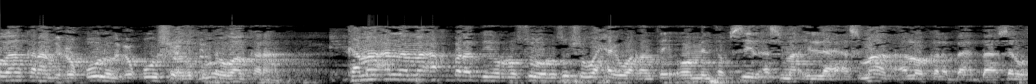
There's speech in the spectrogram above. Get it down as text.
ogaan karaan bicuquulihim cuquushooda kuma ogaan karaan kamaa ana maa akhbarat bihi rusulu rusushu waxay warantay oo min tafsiil asmaa illaahi asmaada alloo kala baahbaahsan wa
